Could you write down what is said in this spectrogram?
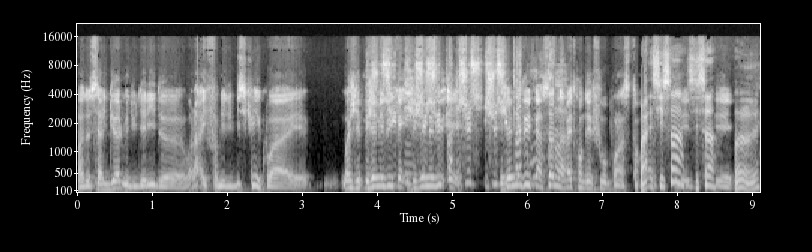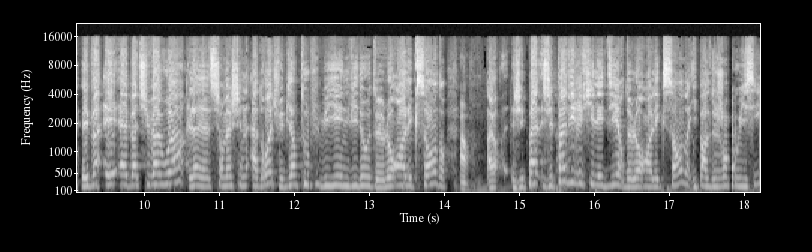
pas de sale gueule, mais du délit de, voilà, il faut amener du biscuit, quoi. Et moi, j'ai Je jamais vu, j'ai je jamais suis vu, pas- je suis- je j'ai suis jamais pas vu personne la mettre en défaut pour l'instant. Ouais, c'est ça, c'est ça. des- Ouais, ouais. Eh ben, eh, eh ben, tu vas voir, là, sur ma chaîne à droite, je vais bientôt publier une vidéo de Laurent Alexandre. Ah. Alors, j'ai pas, j'ai pas vérifié les dires de Laurent Alexandre. Il parle de Jean Covici.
